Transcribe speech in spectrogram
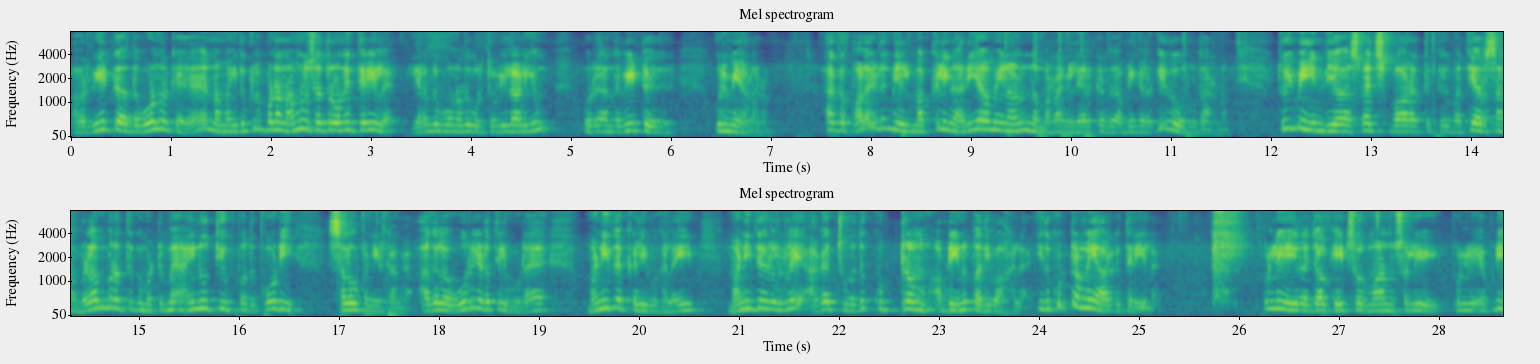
அவர் வீட்டு அந்த ஓனருக்கு நம்ம இதுக்குள்ளே போனால் நம்மளும் செத்துருவோன்னே தெரியல. இறந்து போனது ஒரு தொழிலாளியும் ஒரு அந்த வீட்டு உரிமையாளரும். ஆக பல இடங்களில் மக்களின் அறியாமையினாலும் இந்த மரணங்கள் நேர்க்கிறது அப்படிங்கிறதுக்கு இது ஒரு உதாரணம். தூய்மை இந்தியா ஸ்வச் பாரத்துக்கு மத்திய அரசாங்கம் விளம்பரத்துக்கு மட்டுமே ஐநூற்றி முப்பது கோடி செலவு பண்ணியிருக்காங்க. அதில் ஒரு இடத்தில் கூட மனித கழிவுகளை மனிதர்களை அகற்றுவது குற்றம் அப்படின்னு பதிவாகலை. இது குற்றம்னு யாருக்கும் தெரியல? புள்ளி ரஜாவுக்கு எய்ட்ஸ் வருமான்னு சொல்லி புள்ளி எப்படி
